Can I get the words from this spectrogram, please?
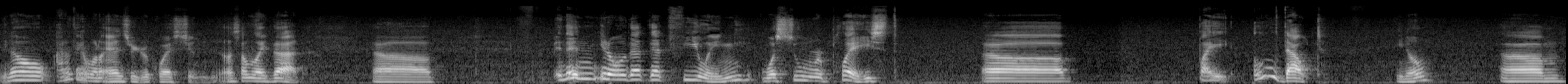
you know, I don't think I want to answer your question, you know, something like that. Uh, and then you know that that feeling was soon replaced uh, by a little doubt. You know, um,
